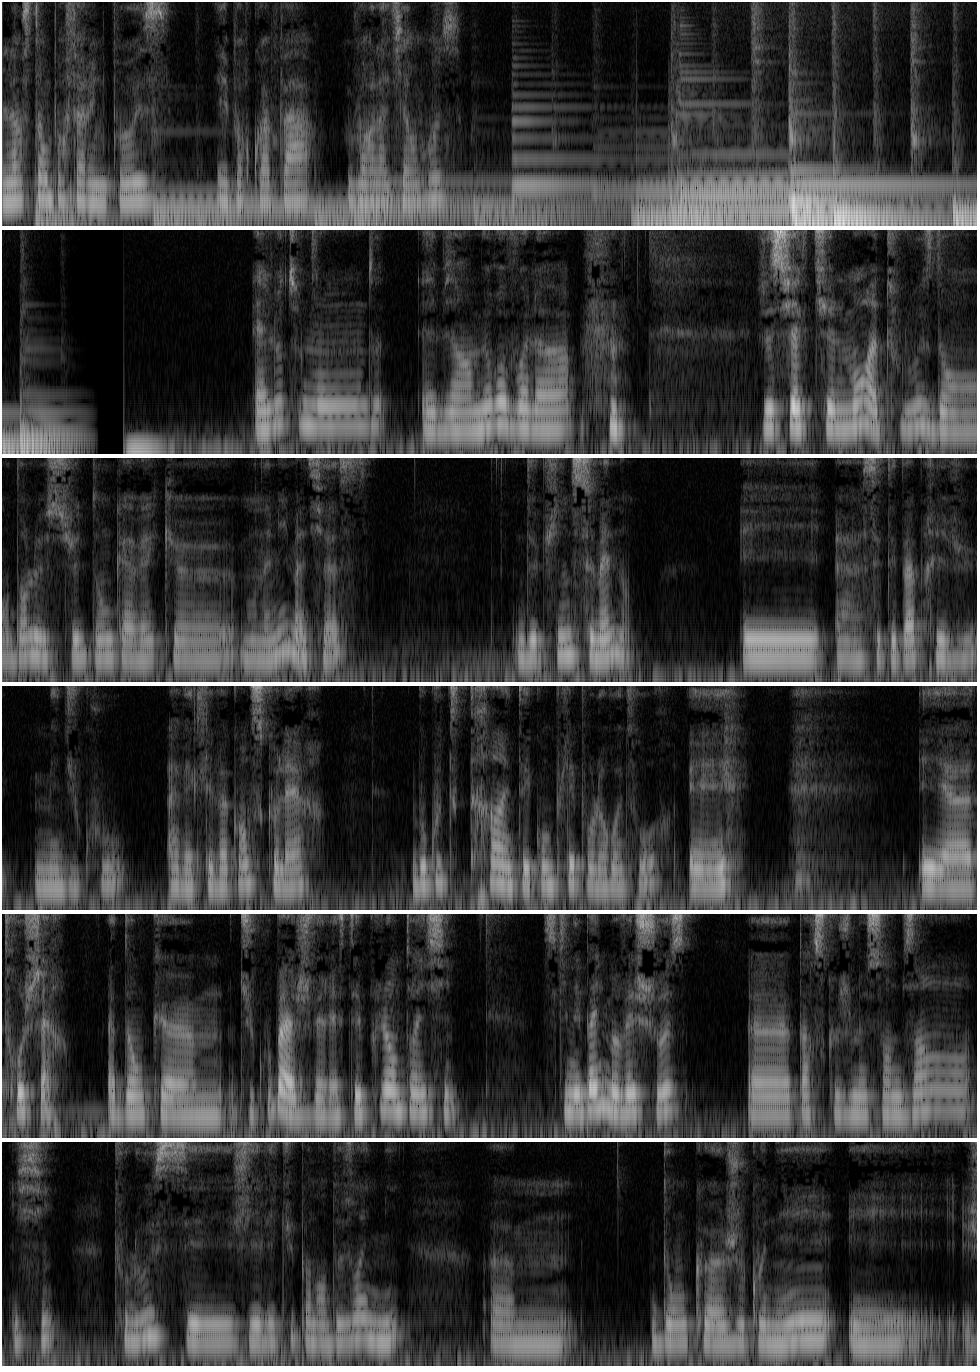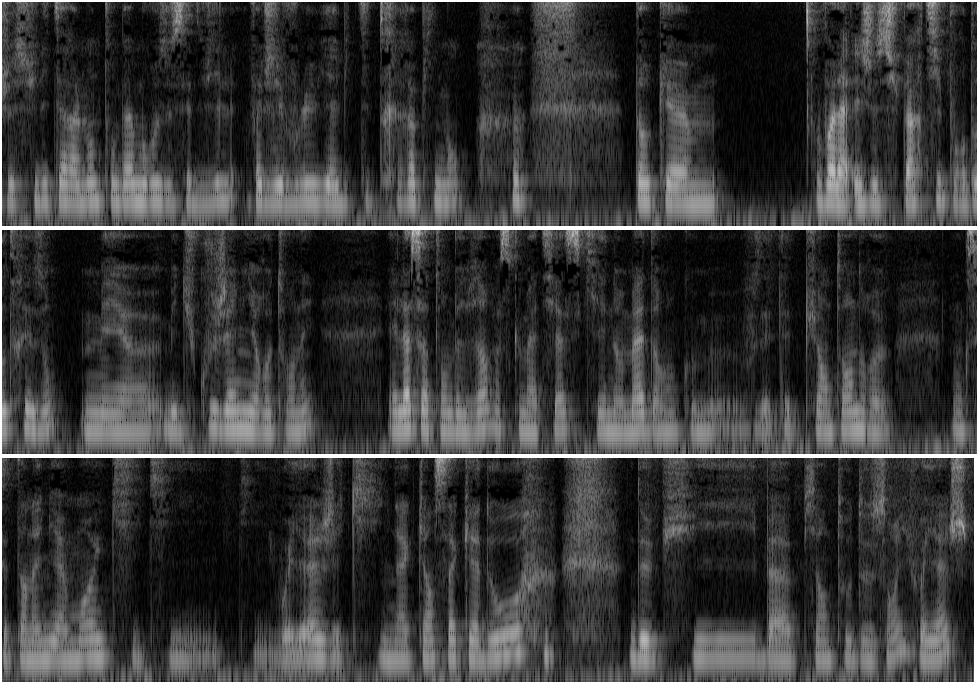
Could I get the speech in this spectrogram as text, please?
L'instant pour faire une pause et pourquoi pas voir la vie en rose. Hello tout le monde, eh bien me revoilà. Je suis actuellement à Toulouse dans, le sud, donc avec euh, mon ami Mathias, depuis une semaine. Et euh, c'était pas prévu, mais du coup, avec les vacances scolaires, beaucoup de trains étaient complets pour le retour et, et euh, trop cher. Donc, euh, du coup, bah, je vais rester plus longtemps ici. Ce qui n'est pas une mauvaise chose, euh, parce que je me sens bien ici. Toulouse, j'y ai vécu pendant deux ans et demi. Euh, donc, je connais et je suis littéralement tombée amoureuse de cette ville. En fait, j'ai voulu y habiter très rapidement. donc, voilà, et je suis partie pour d'autres raisons. Mais, du coup, j'aime y retourner. Et là, ça tombait bien parce que Mathias, qui est nomade, hein, comme vous avez peut-être pu entendre, donc c'est un ami à moi qui, voyage et qui n'a qu'un sac à dos depuis bah, bientôt deux ans, il voyage.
